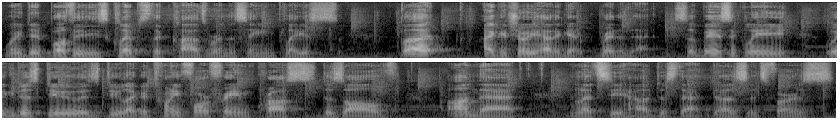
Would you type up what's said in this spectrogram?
when we did both of these clips, the clouds were in the same place. But I can show you how to get rid of that. So basically, what we could just do is do like a 24 frame cross dissolve on that. And let's see how just that does as far as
